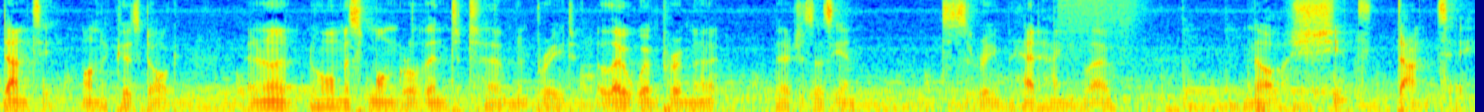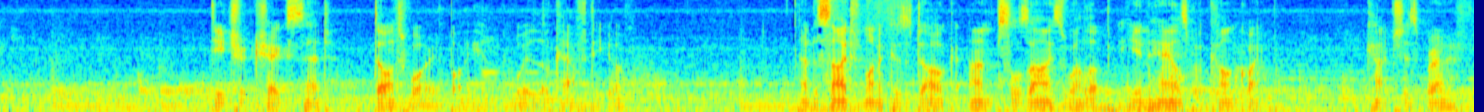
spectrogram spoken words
Dante, Monica's dog, an enormous mongrel of indeterminate breed. A low whimper emerges as he enters the room, head hanging low. No shit, Dante. Dietrich shakes his head. Don't worry, boy. We'll look after you. At the sight of Monica's dog, Amsel's eyes well up. He inhales but can't quite catch his breath.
